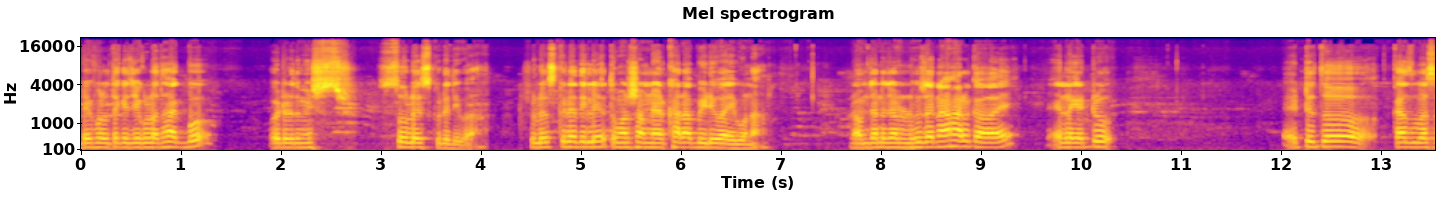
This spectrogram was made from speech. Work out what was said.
ডিফল্ট থেকে যেগুলো থাকব, ওইটা তুমি সোলোস করে দিবা। সোলোস করে দিলে তোমার সামনে আর খারাপ ভিডিও আইব না। রমজানের জন্য রোজা না হালকা হয়, এর লাগে একটু একটু তো কাজ বাজ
